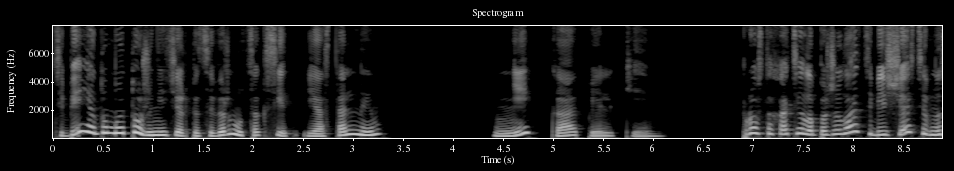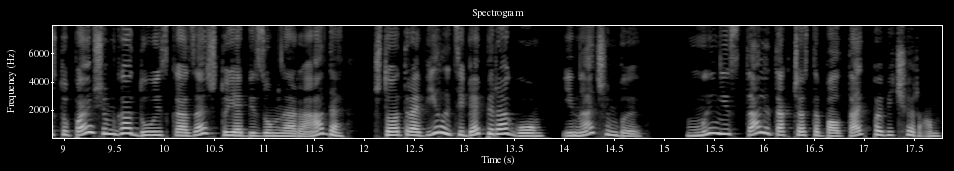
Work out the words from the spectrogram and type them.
Тебе, я думаю, тоже не терпится вернуться к Сид и остальным». «Ни капельки». Просто хотела пожелать тебе счастья в наступающем году и сказать, что я безумно рада, что отравила тебя пирогом, иначе бы мы не стали так часто болтать по вечерам.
